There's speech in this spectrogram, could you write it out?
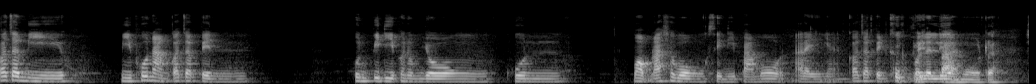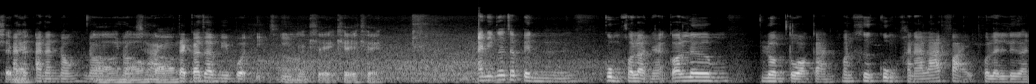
ก็จะมีมีผู้นำก็จะเป็นคุณปรีดีพนมยงค์คุณหม่อมราชวงศ์เสนีปราโมทอะไรอย่างเงี้ยก็จะเป็นกลุ่มพลเรือนปาโมดอะใช่ไหมอันนั้นอันนั้นน้องน้องอ๋อน้องน้องชายน้องแต่ก็จะมีบทอีกทีหนึ่โองเคโอเคโอเคอันนี้ก็จะเป็นกลุ่มคนเหล่านี้ก็เริ่มรวมตัวกัน มันคือกลุ่มคณะราษฎรฝ่ายพลเรือน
